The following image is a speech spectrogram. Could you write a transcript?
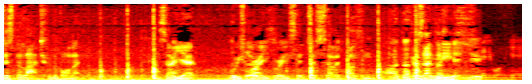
just the latch for the bonnet. So yeah, we spray grease it just so it doesn't. Oh, doesn't that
